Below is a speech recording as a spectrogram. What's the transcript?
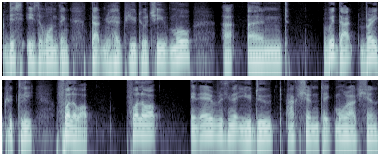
This is the one thing that will help you to achieve more. Uh, and with that, very quickly, follow up. Follow up in everything that you do. Action, take more action,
